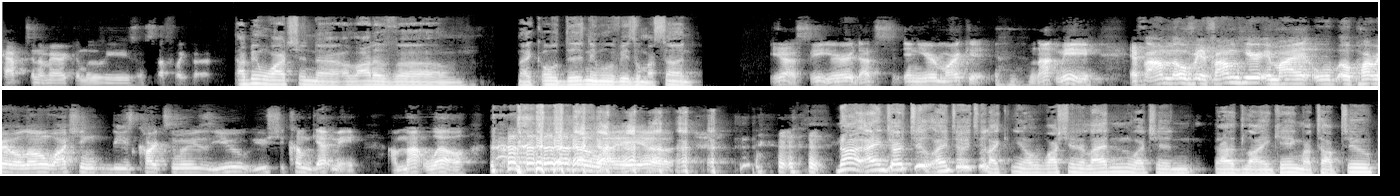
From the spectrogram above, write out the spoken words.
Captain America movies and stuff like that. I've been watching uh, a lot of um, like old Disney movies with my son. Yeah, see, you're that's in your market, not me. If I'm over, if I'm here in my apartment alone watching these cartoon movies, you you should come get me. I'm not well. like, no, I enjoy too. I enjoy it too. Like you know, watching Aladdin, watching uh, Lion King, my top two,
